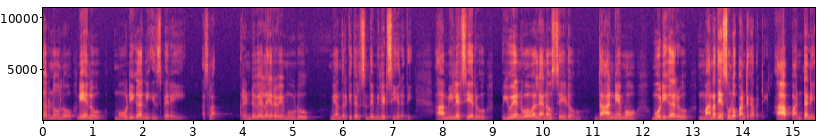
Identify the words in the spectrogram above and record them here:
తరుణంలో నేను మోడీ గారిని ఇన్స్పైర్ అయ్యి అసలు రెండు వేల ఇరవై మూడు మీ అందరికీ తెలిసిందే మిలెట్స్ ఇయర్ అది. ఆ మిలెట్స్ ఇయర్ యుఎన్ఓ వాళ్ళు అనౌన్స్ చేయడం దాన్నేమో మోడీ గారు మన దేశంలో పంట కాబట్టి. ఆ పంటని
